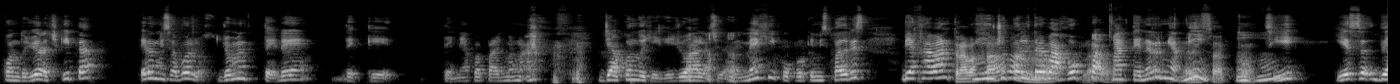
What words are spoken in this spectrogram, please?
cuando yo era chiquita, eran mis abuelos. Yo me enteré de que tenía papá y mamá ya cuando llegué yo a la Ciudad de México, porque mis padres viajaban mucho por el trabajo para mantenerme a mí. Exacto. Sí. Y es, de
